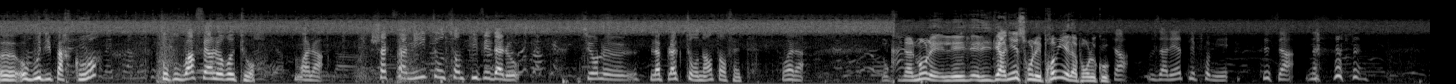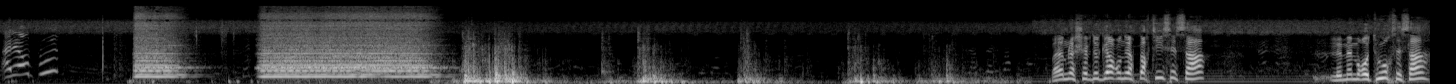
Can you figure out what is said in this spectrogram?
euh, au bout du parcours pour pouvoir faire le retour. Voilà. Chaque famille tourne son petit pédalo sur le, la plaque tournante en fait. Voilà. Donc finalement, les, les- les derniers sont les premiers là pour le coup. Ça, vous allez être les premiers. C'est ça. allez, on pousse Madame la chef de gare, on est reparti, c'est ça? Le même retour, c'est ça?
